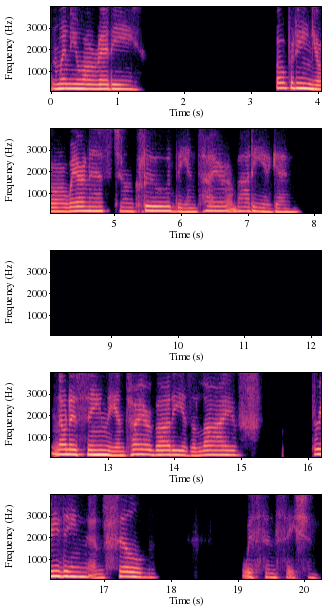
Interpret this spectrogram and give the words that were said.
When you are ready, opening your awareness to include the entire body again. Noticing the entire body is alive, breathing, and filled with sensation.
